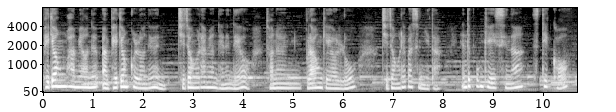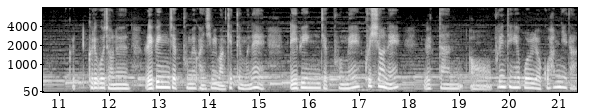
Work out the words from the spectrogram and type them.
배경 화면은 아, 배경 컬러는 지정을 하면 되는데요. 저는 브라운 계열로 지정을 해봤습니다. 핸드폰 케이스나 스티커 그, 리고 저는 리빙 제품에 관심이 많기 때문에 리빙 제품의 쿠션에 일단 어, 프린팅 해 보려고 합니다.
